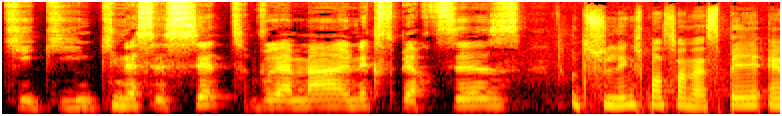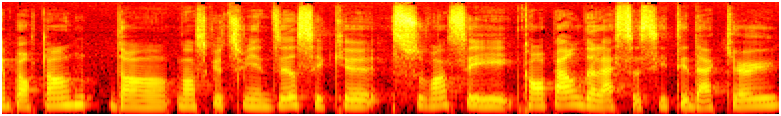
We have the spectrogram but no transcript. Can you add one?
qui, qui, qui nécessitent vraiment une expertise tu soulignes, je pense, un aspect important dans, dans ce que tu viens de dire, c'est que souvent, c'est quand on parle de la société d'accueil,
